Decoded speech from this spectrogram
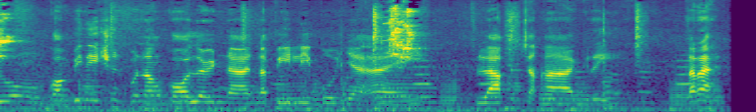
Yung combination po ng color na napili po niya ay black tsaka gray. Tara!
